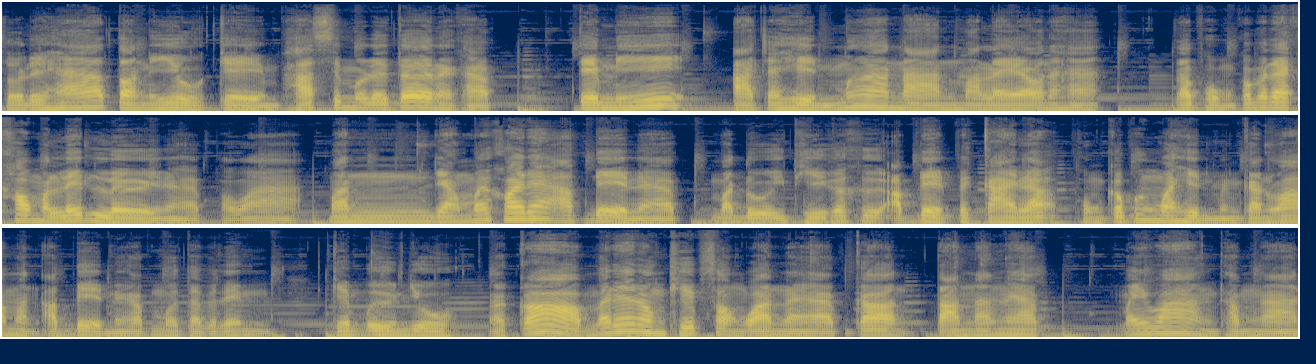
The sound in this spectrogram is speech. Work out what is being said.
สวัสดีฮะ ตอนนี้อยู่เกม Pass Simulator นะครับ เกมนี้อาจจะเห็นเมื่อนานมาแล้วนะฮะ แล้วผมก็ไม่ได้เข้ามาเล่นเลยนะครับ เพราะว่ามันยังไม่ค่อยได้อัปเดตนะครับ มาดูอีกทีก็คืออัปเดตไปไกลแล้ว ผมก็เพิ่งมาเห็นเหมือนกันว่ามันอัปเดตนะครับมัวแต่ไปเล่นเกมอื่นอยู่ แล้วก็ไม่ได้ลงคลิป 2 วันนะครับ ก็ตามนั้นนะครับ ไม่ว่างทำงาน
